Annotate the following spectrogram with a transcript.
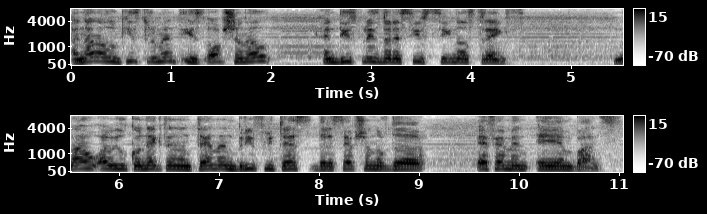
An analog instrument is optional and displays the received signal strength. Now I will connect an antenna and briefly test the reception of the FM and AM bands.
